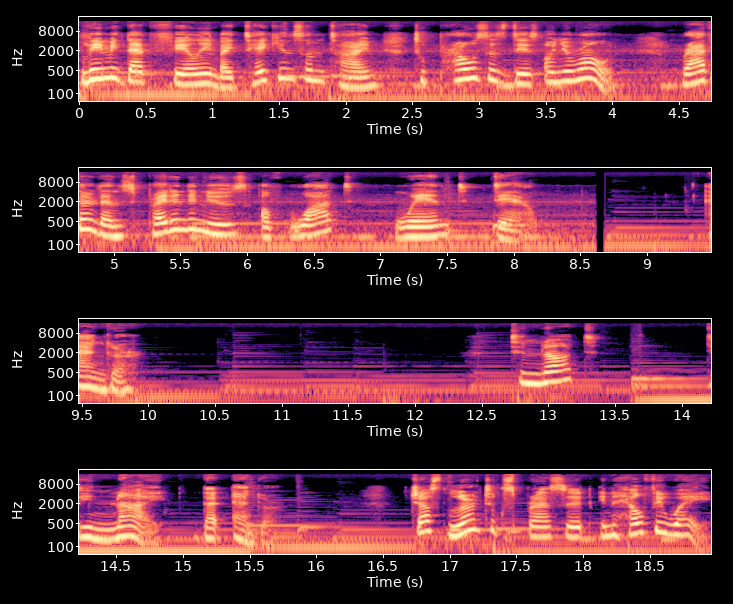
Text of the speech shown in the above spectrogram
Limit that feeling by taking some time to process this on your own rather than spreading the news of what went down. Anger. Do not deny that anger. Just learn to express it in a healthy way.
